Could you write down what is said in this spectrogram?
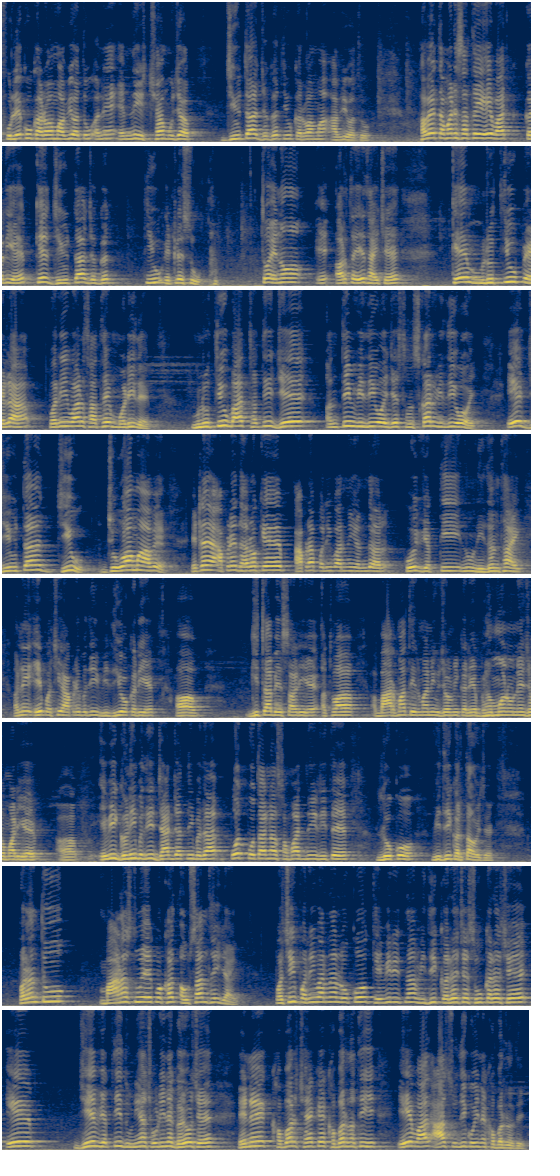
ફૂલેકું કાઢવામાં આવ્યું હતું અને એમની ઈચ્છા મુજબ જીવતા જગત્યું કરવામાં આવ્યું હતું. હવે તમારી સાથે એ વાત કરીએ કે જીવતા જગત્યું એટલે શું? તો એનો એ અર્થ એ થાય છે કે મૃત્યુ પહેલાં પરિવાર સાથે મળીને, મૃત્યુ બાદ થતી જે અંતિમ વિધિ હોય, જે સંસ્કાર વિધિ હોય, એ જીવતા જીવ જોવામાં આવે એટલે આપણે ધારો કે આપણા પરિવારની અંદર કોઈ વ્યક્તિનું નિધન થાય અને એ પછી આપણે બધી વિધિઓ કરીએ ગીતા બેસાડીએ અથવા બારમા, તેરમાની ઉજવણી કરીએ, બ્રાહ્મણોને જમાડીએ એવી ઘણી બધી જાત જાતની બધા પોતપોતાના સમાજની રીતે લોકો વિધિ કરતા હોય છે. પરંતુ માણસનું એક વખત અવસાન થઈ જાય. પછી પરિવારના લોકો કેવી રીતના વિધિ કરે છે, શું કરે છે એ જે વ્યક્તિ દુનિયા છોડીને ગયો છે, એને ખબર છે કે ખબર નથી, એ વાત આજ સુધી કોઈને ખબર નથી.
